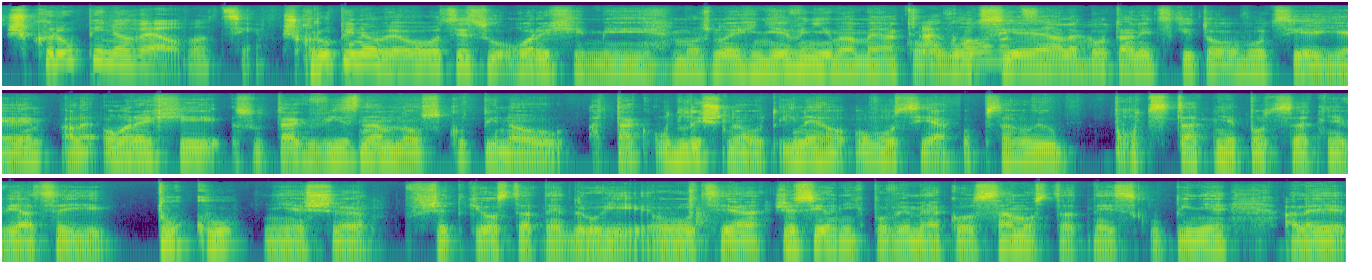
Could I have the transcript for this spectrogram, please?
škrupinové ovocie? Škrupinové ovocie sú orechy. My možno ich nevnímame ako, ako ovocie, ovocie, ale no. botanicky to ovocie je, ale orechy sú tak významnou skupinou a tak odlišnou od iného ovocia, obsahujú podstatne, podstatne viacej tuku, než všetky ostatné druhy ovocia, že si o nich povieme ako o samostatnej skupine, ale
